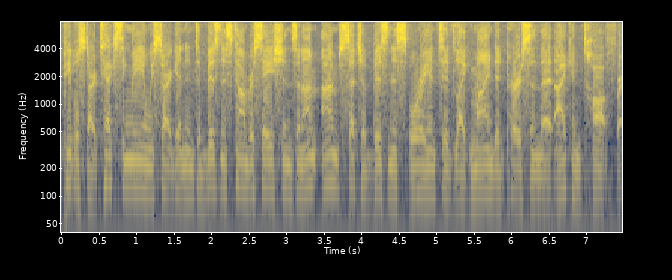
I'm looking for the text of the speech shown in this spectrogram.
people start texting me and we start getting into business conversations and I'm I'm such a business oriented like minded person that I can talk for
